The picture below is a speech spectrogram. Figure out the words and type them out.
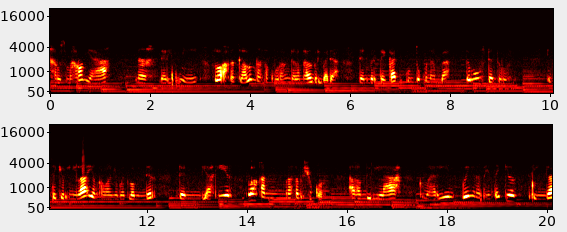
harus mahram ya. Nah, dari sini lo akan selalu merasa kurang dalam hal beribadah dan bertekad untuk menambah terus dan terus. Insecure inilah yang awalnya buat lo minder dan di akhir lo akan merasa bersyukur. Alhamdulillah, kemarin gue ngerasa insecure sehingga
